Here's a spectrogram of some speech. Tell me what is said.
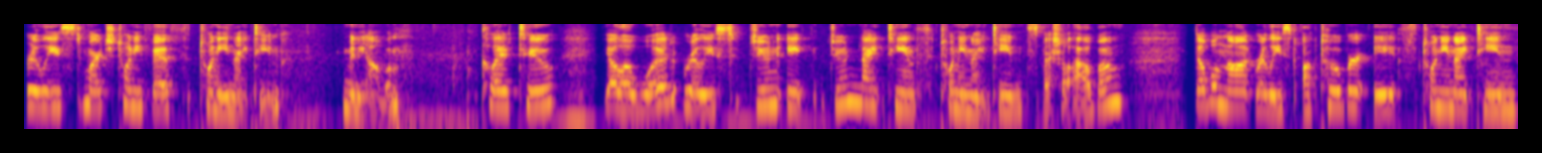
released March 25th, 2019, mini album. Clé 2 Yellow Wood released June 8 June 19th, 2019, special album. Double Knot released October 8th, 2019,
